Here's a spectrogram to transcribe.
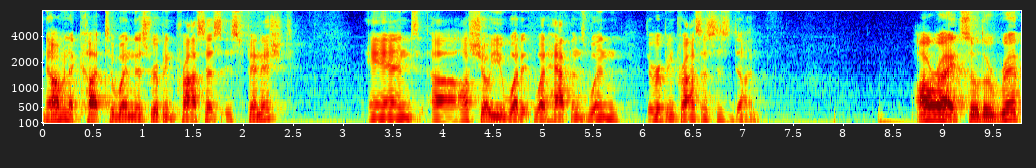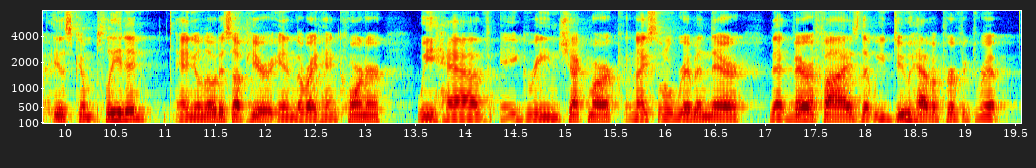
Now I'm going to cut to when this ripping process is finished, and uh, I'll show you what, it, what happens when the ripping process is done. All right, so the rip is completed, and you'll notice up here in the right-hand corner, we have a green check mark, a nice little ribbon there that verifies that we do have a perfect rip.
